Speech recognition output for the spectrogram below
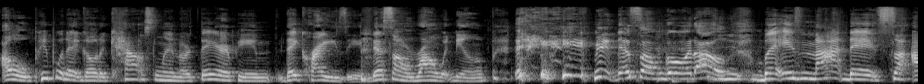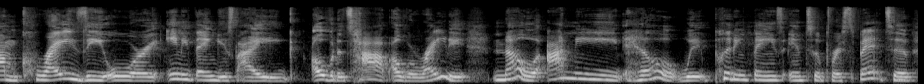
oh, people that go to counseling or therapy, they crazy. There's something wrong with them. There's something going on. But it's not that some, I'm crazy or anything It's like over the top, overrated. No, I need help with putting things into perspective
